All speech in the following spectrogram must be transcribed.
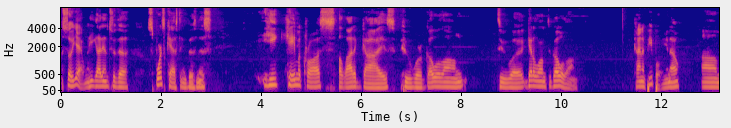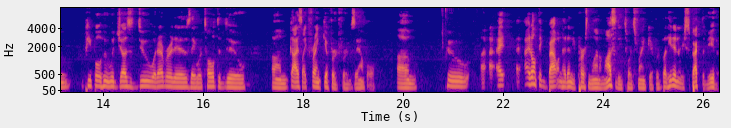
so yeah, when he got into the sportscasting business, he came across a lot of guys who were go along to uh, get along to go along kind of people, you know, um, people who would just do whatever it is they were told to do. Um, guys like Frank Gifford, for example, um, who I, I, I don't think Bouton had any personal animosity towards Frank Gifford, but he didn't respect him either.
